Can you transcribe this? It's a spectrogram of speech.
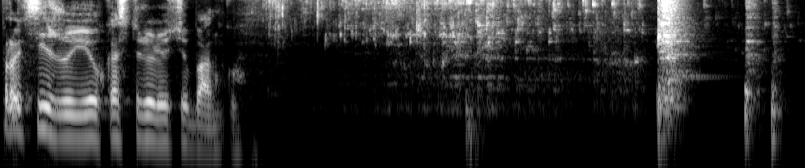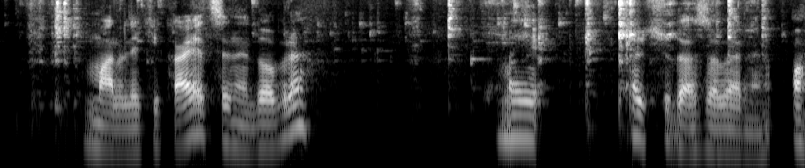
Проціжую її в кастрюлю цю банку. Марля тікає, це недобре. Ми ось сюди завернемо. О.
